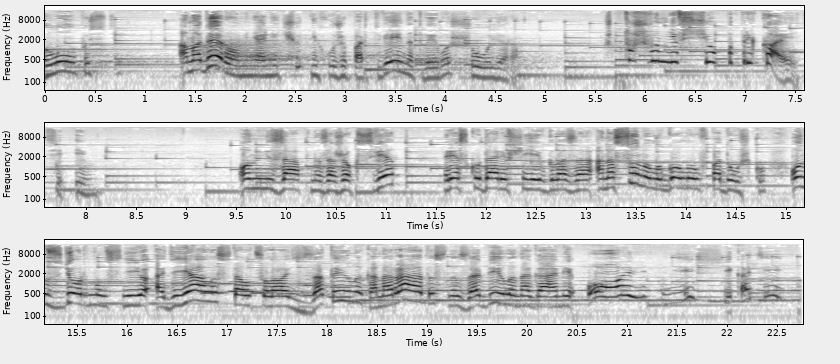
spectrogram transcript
«Глупости. А Мадера у меня ничуть не хуже портвейна твоего шулера». «Что ж вы мне все попрекаете им?» Он внезапно зажег свет, резко ударивший ей в глаза. Она сунула голову в подушку. Он сдернул с нее одеяло, стал целовать в затылок. Она радостно забила ногами. «Ой, не щекотите!»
